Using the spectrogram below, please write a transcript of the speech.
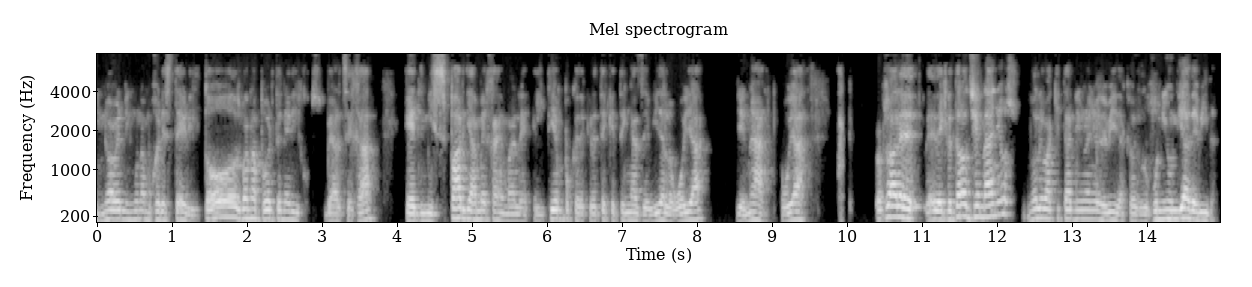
Y no va a haber ninguna mujer estéril. Todos van a poder tener hijos. Bearceja. El mispar yameja de male. El tiempo que decreté que tengas de vida lo voy a llenar. Lo voy a le, le, decretaron 100 años, no le va a quitar ni un año de vida, ni un día de vida.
